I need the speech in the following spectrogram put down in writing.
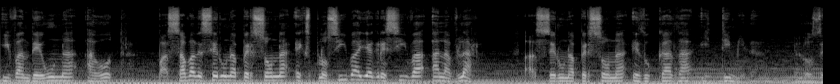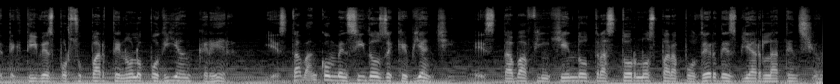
iban de una a otra Pasaba de ser una persona explosiva y agresiva al hablar a ser una persona educada y tímida. Los detectives por su parte no lo podían creer y estaban convencidos de que Bianchi estaba fingiendo trastornos para poder desviar la atención,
